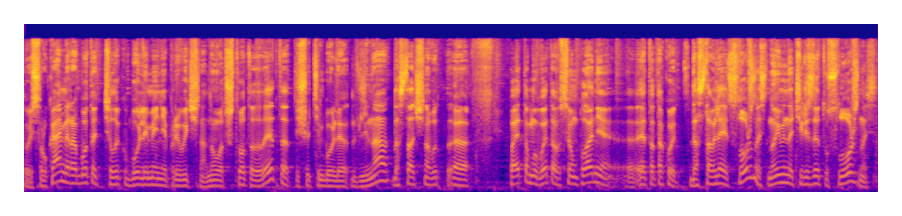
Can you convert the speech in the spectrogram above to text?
то есть руками работать человеку более-менее привычно. Но вот что-то это, еще тем более длина достаточно... Э, поэтому в этом всем плане э, это такой доставляет сложность, но именно через эту сложность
